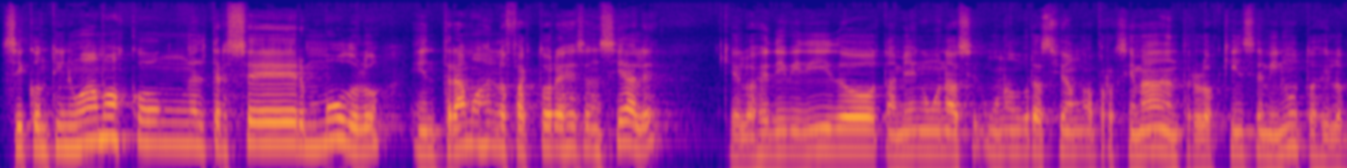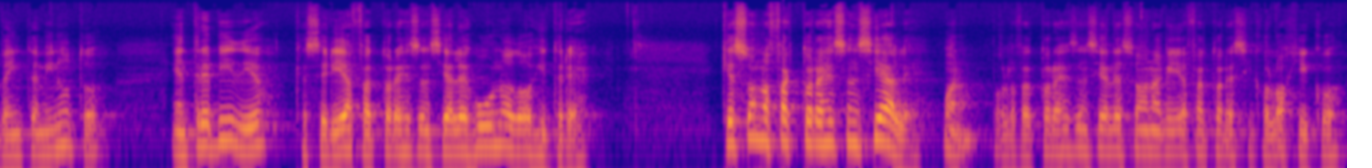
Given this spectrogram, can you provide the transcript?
Si continuamos con el tercer módulo, entramos en los factores esenciales, que los he dividido también en una, una duración aproximada entre los 15 minutos y los 20 minutos, en tres vídeos, que serían factores esenciales 1, 2 y 3. ¿Qué son los factores esenciales? Bueno, pues los factores esenciales son aquellos factores psicológicos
